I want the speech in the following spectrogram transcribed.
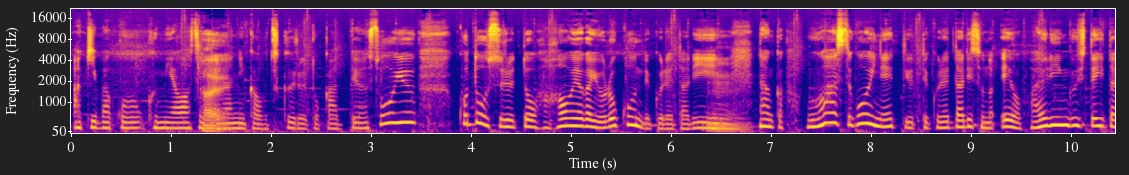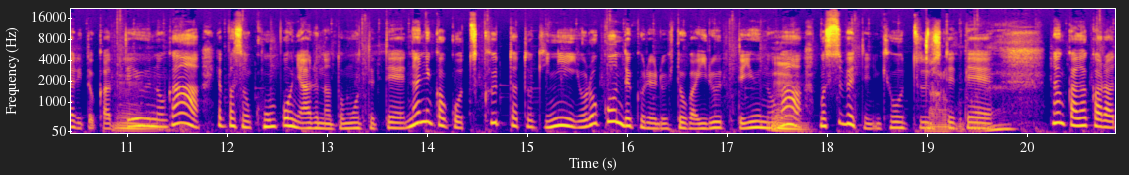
空き箱を組み合わせてはい。何かを作るとかっていう、そういうことをすると母親が喜んでくれたり、うん。なんか「うわすごいね」って言ってくれたりその絵をファイリングしていたりとかっていうのが、やっぱその根本にあるなと思ってて何かこう作った時に喜んでくれる人がいるっていうのが、うん。もう全てに共通しててなんかだから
